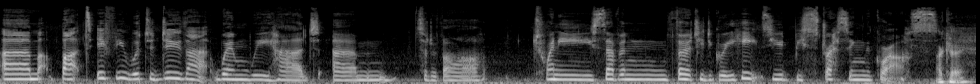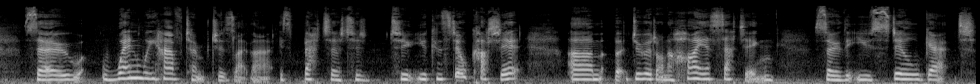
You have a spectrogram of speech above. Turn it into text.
Um, but if you were to do that when we had um, sort of our 27, 30 degree heats, you'd be stressing the grass. okay. So when we have temperatures like that, it's better to, to you can still cut it, um, but do it on a higher setting so that you still get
